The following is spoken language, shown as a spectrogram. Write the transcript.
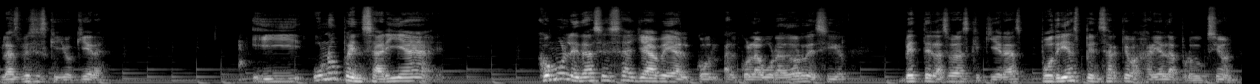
las veces que yo quiera. Y uno pensaría, ¿cómo le das esa llave al, al colaborador decir, vete las horas que quieras? Podrías pensar que bajaría la producción,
